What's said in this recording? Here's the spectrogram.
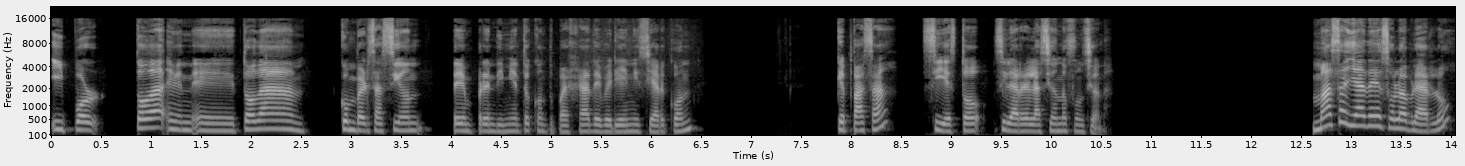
y por toda, eh, toda conversación de emprendimiento con tu pareja debería iniciar con ¿qué pasa si esto, si la relación no funciona. Más allá de solo hablarlo,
